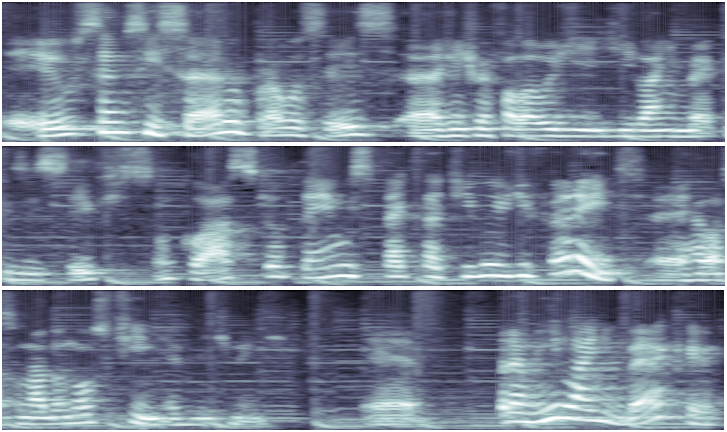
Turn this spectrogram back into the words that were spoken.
eu sendo sincero para vocês, a gente vai falar hoje de linebackers e safeties, são classes que eu tenho expectativas diferentes é, relacionado ao nosso time, evidentemente. É, para mim, linebacker,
